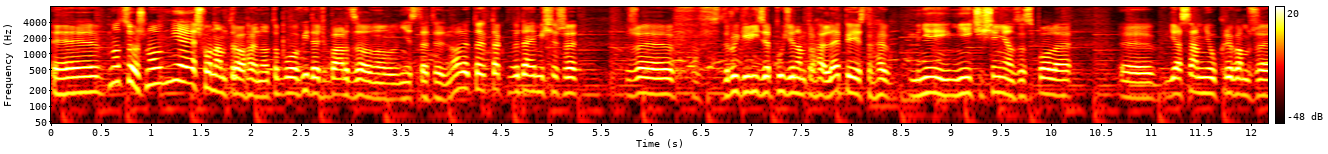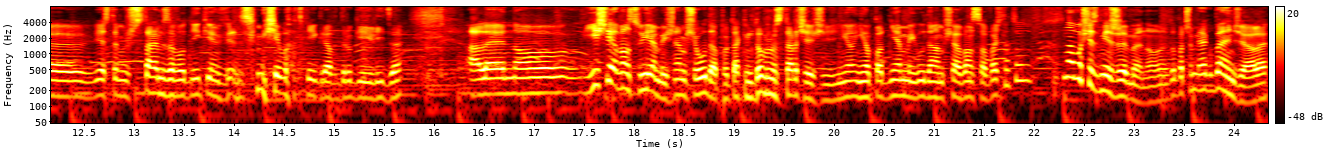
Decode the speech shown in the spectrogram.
E, No cóż, no nie szło nam trochę, no to było widać bardzo, no niestety, no ale tak, tak wydaje mi się, że, że w drugiej lidze pójdzie nam trochę lepiej, jest trochę mniej, mniej ciśnienia w zespole. E, Ja sam nie ukrywam, że jestem już starym zawodnikiem, więc mi się łatwiej gra w drugiej lidze. Ale no, jeśli awansujemy, jeśli nam się uda, po takim dobrym starcie, jeśli nie, nie opadniemy i uda nam się awansować, no to znowu się zmierzymy, no, zobaczymy jak będzie, ale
